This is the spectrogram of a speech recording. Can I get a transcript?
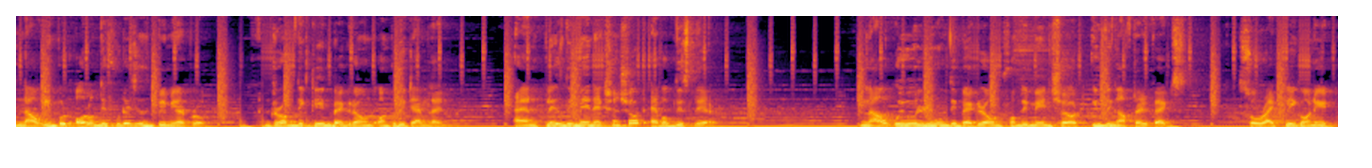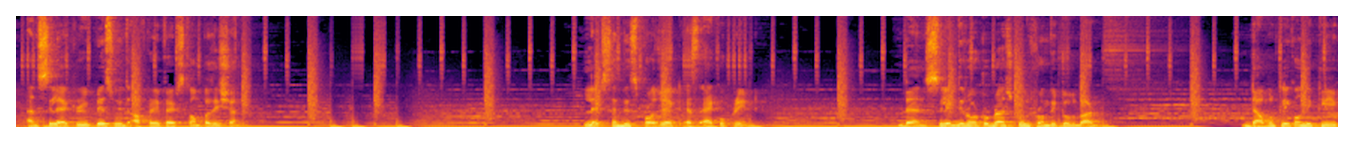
Now import all of the footage in Premiere Pro. Drop the clean background onto the timeline and place the main action shot above this layer. Now we will remove the background from the main shot using After Effects. So right click on it and select replace with After Effects composition. Let's save this project as Echo Print. Then select the Roto Brush tool from the toolbar. Double click on the clip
